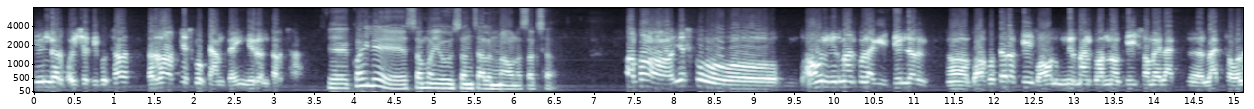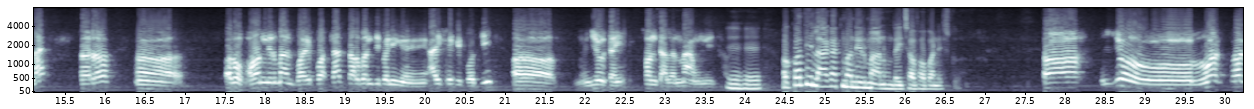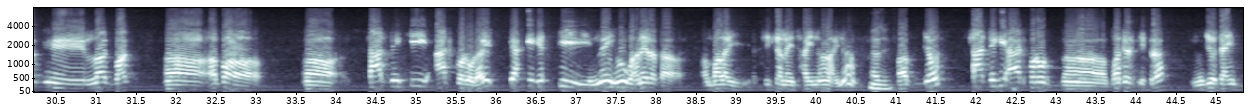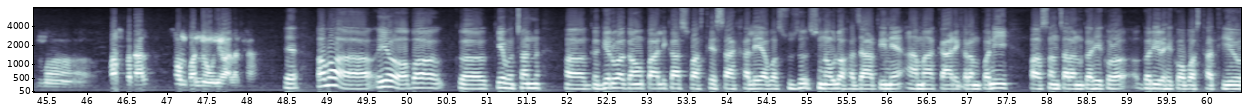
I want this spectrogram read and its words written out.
टेन्डर भइसकेको छ र त्यसको काम चाहिँ निरन्तर छ। ए कहिलेसम्म यो सञ्चालनमा आउन सक्छ? अब यसको भवन निर्माणको लागि टेन्डर भएको छ र केही भवन निर्माण गर्न केही समय लाग लाग्छ होला। र अब भवन निर्माण भए पश्चात दरबन्दी पनि आइसकेपछि यो चाहिँ सञ्चालनमा आउनेछ कति लागतमा निर्माण हुँदैछ भवन यसको? यो लगभग लगभग अब सातदेखि आठ करोड है। ट्याक्कै यति नै हो भनेर त मलाई शिक्षा नै छैन होइन? यो सातदेखि आठ करोड बजेटभित्र यो चाहिँ अस्पताल सम्पन्न हुनेवाला छ। ए अब यो अब क- भन्छन् गेरुवा गाउँपालिका स्वास्थ्य शाखाले अब सुझ सुनौलो हजार दिने आमा कार्यक्रम पनि सञ्चालन गरेको गरिरहेको अवस्था थियो।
